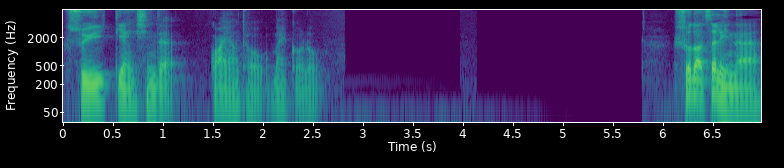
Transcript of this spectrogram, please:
属于典型的挂羊头卖狗肉。说到这里呢，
